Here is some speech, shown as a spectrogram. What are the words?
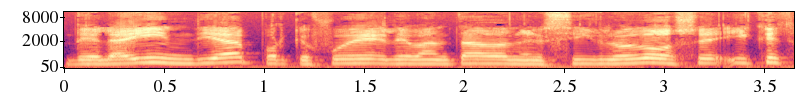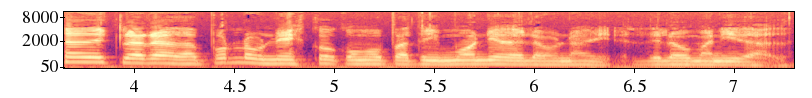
de la India, porque fue levantado en el siglo XII y que está declarada por la UNESCO como Patrimonio de la, de la Humanidad.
